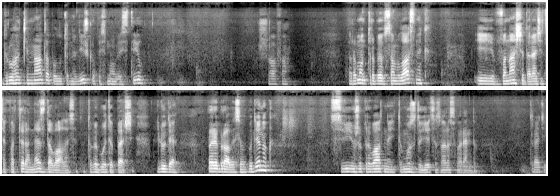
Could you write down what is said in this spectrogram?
Друга кімната, полуторне ліжко, письмовий стіл, шафа. Ремонт робив сам власник, і вона ще, до речі, ця квартира не здавалася. Тобто ви будете перші. Люди перебралися в будинок, свій вже приватний, тому здається зараз в оренду. Третя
